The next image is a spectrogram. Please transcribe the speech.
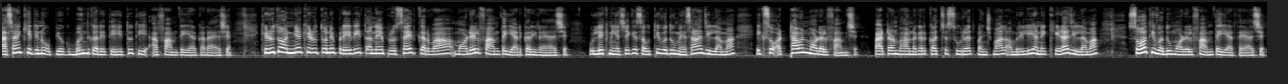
રાસાયણિક ખેતીનો ઉપયોગ બંધ કરે તે હેતુથી આ ફાર્મ તૈયાર કરાયા છે. ખેડૂતો અન્ય ખેડૂતોને પ્રેરિત અને પ્રોત્સાહિત કરવા મોડેલ ફાર્મ તૈયાર કરી રહ્યા છે. ઉલ્લેખનીય છે કે સૌથી વધુ મહેસાણા જિલ્લામાં એકસો અઠ્ઠાવન મોડેલ ફાર્મ છે. પાટણ, ભાવનગર, કચ્છ, સુરત, પંચમહાલ, અમરેલી અને ખેડા જિલ્લામાં સોથી વધુ મોડેલ ફાર્મ તૈયાર થયા છે.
